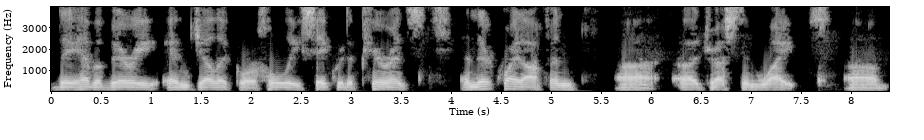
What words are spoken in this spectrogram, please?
they have a very angelic or holy, sacred appearance, and they're quite often uh, uh, dressed in white. Um,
